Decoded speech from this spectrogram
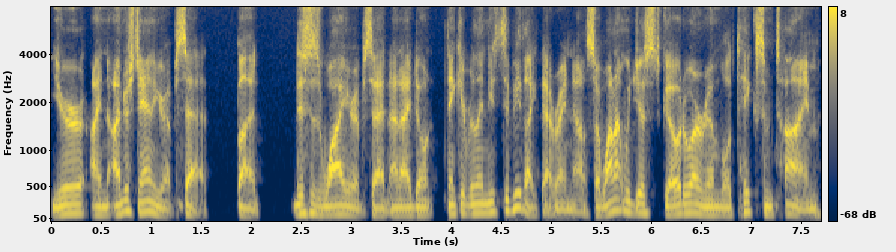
you're, I understand you're upset, but this is why you're upset. And I don't think it really needs to be like that right now. So why don't we just go to our room? We'll take some time.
